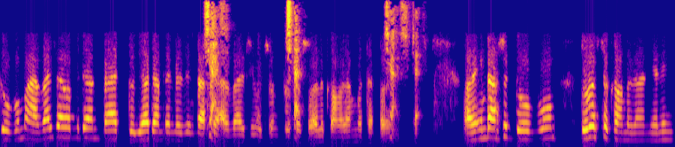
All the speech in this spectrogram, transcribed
دوم اول جواب میدم بعد یادم بندازیم بخش اول چی چون دو سوال کاملا متفاوت. آره این بخش دوم درست کاملا. یعنی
